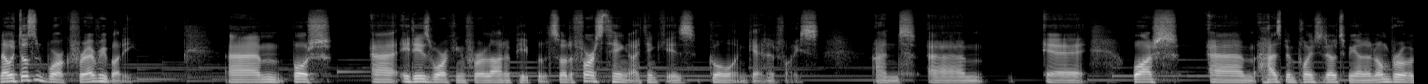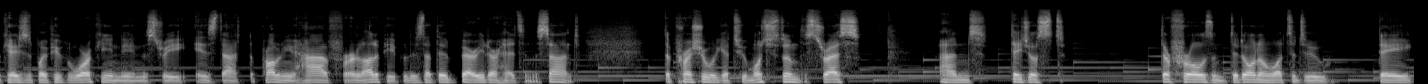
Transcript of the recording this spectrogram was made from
Now, it doesn't work for everybody, um, but uh, it is working for a lot of people. So, the first thing I think is go and get advice. And um, uh, what um, has been pointed out to me on a number of occasions by people working in the industry is that the problem you have for a lot of people is that they bury their heads in the sand. The pressure will get too much to them, the stress, and they just they're frozen. They don't know what to do. They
